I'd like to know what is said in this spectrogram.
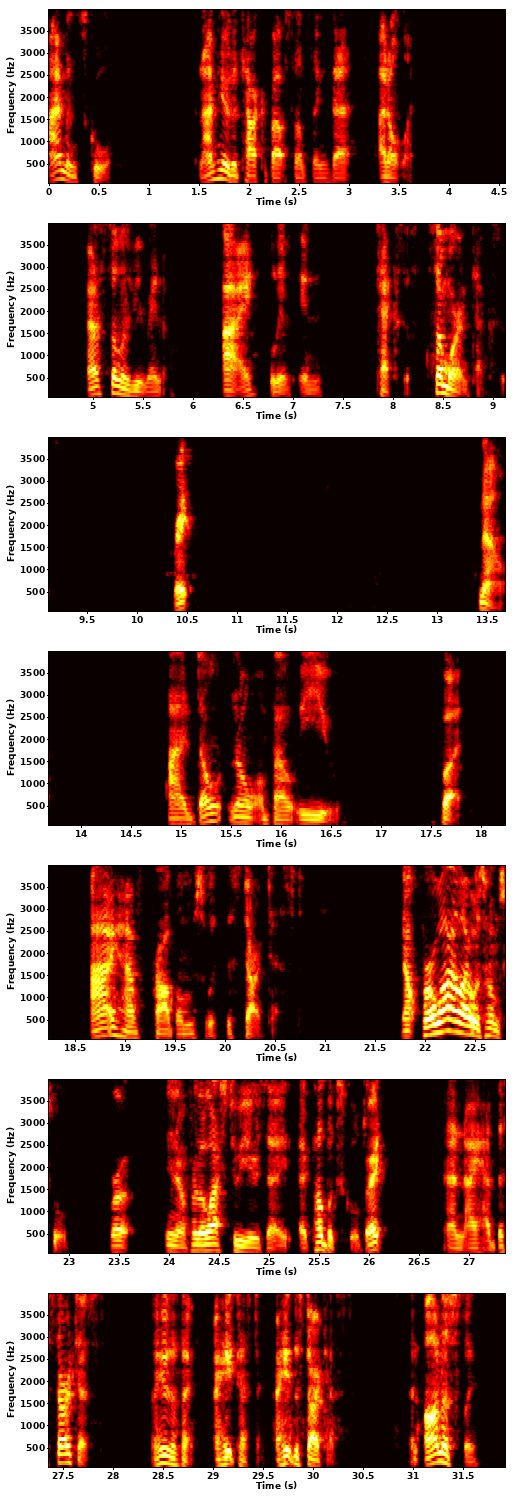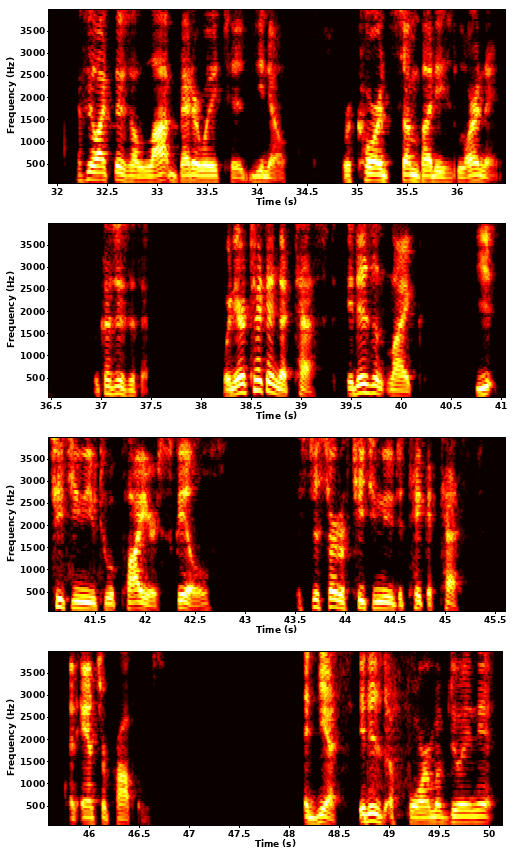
I'm in school, and I'm here to talk about something that I don't like. As some of you may know, I live in Texas, somewhere in Texas, right? Now, I don't know about you, but I have problems with the STAAR test. Now, for a while, I was homeschooled. For you know, for the last two years, I, I public schooled, right? And I had the STAAR test. Now, here's the thing: I hate testing. I hate the STAAR test. And honestly, I feel like there's a lot better way to, you know, record somebody's learning. Because here's the thing: when you're taking a test, it isn't like you, teaching you to apply your skills. It's just sort of teaching you to take a test and answer problems. And yes, it is a form of doing it,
